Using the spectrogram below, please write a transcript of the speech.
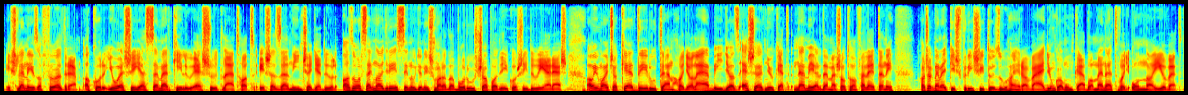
és lenéz a földre, akkor jó eséllyel szemerkélő esőt láthat, és ezzel nincs egyedül. Az ország nagy részén ugyanis marad a borús, csapadékos időjárás, ami majd csak kedd délután hagy a láb, így az esernyőket nem érdemes otthon felejteni, ha csak nem egy kis frissítő zuhanyra vágyunk, a munkába menet vagy onnan jövet.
